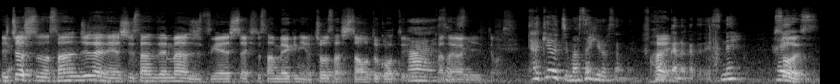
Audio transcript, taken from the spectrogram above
一応その30代年収3000万を実現した人300人を調査した男という肩書き言ってます。竹内正弘さん福岡の方ですね、はい、そうです。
